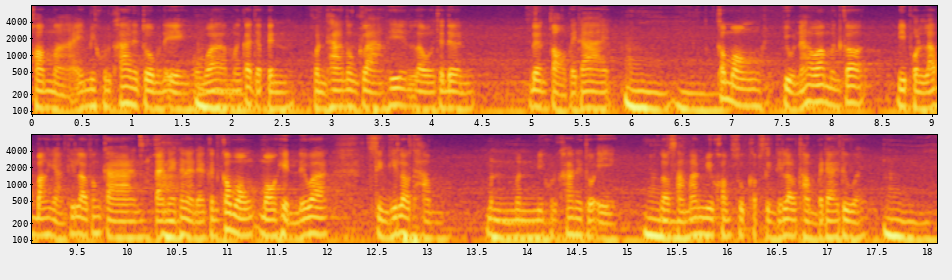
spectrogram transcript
ความหมายมีคุณค่าในตัวมันเองผมว่ามันก็จะเป็นหนทางตรงกลางที่เราจะเดินเดินต่อไปได้อืมอืมก็มองอยู่นะว่ามันก็มีผลลัพธ์บางอย่างที่เราต้องการ แต่ในขณะเดียวกันก็มองมองเห็นด้วยว่าสิ่งที่เราทำมันมันมีคุณค่าในตัวเอง เราสามารถมีความสุขกับสิ่งที่เราทำไปได้ด้วยอืมอืม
